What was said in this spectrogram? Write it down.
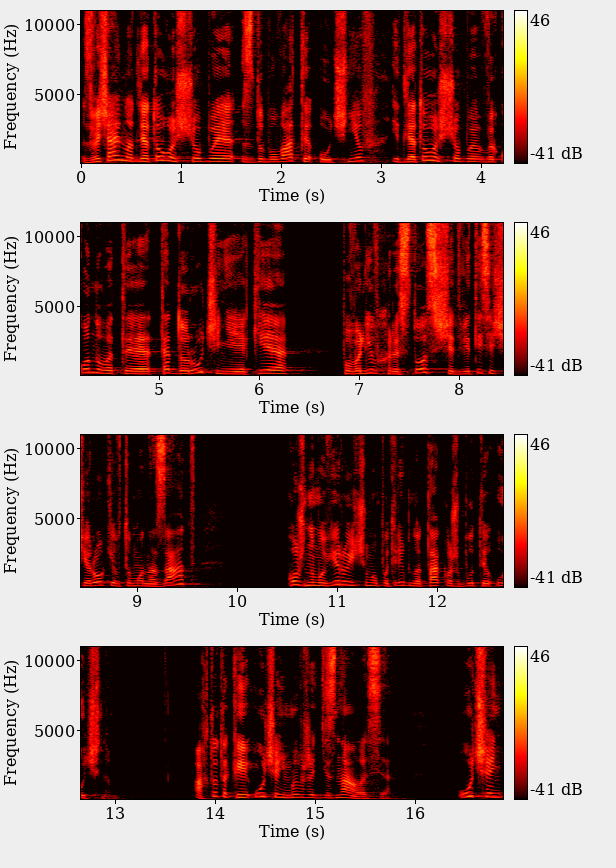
Звичайно, для того, щоб здобувати учнів, і для того, щоб виконувати те доручення, яке повелів Христос ще 2000 років тому назад, кожному віруючому потрібно також бути учнем. А хто такий учень, ми вже дізналися. Учень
